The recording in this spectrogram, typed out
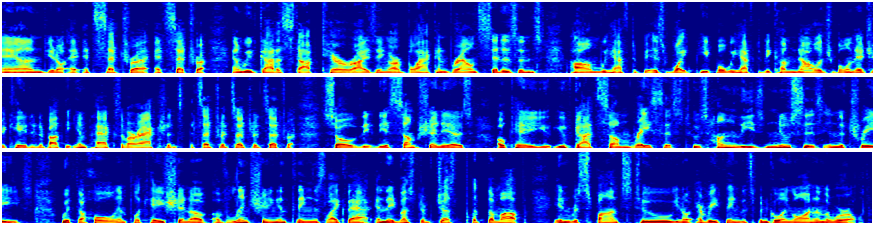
and you know etc. etc. And we've got to stop terrorizing our black and brown citizens. Um, we have have to be, as white people, we have to become knowledgeable and educated about the impacts of our actions, etc., etc., etc. So the, the assumption is, okay, you, you've got some racist who's hung these nooses in the trees with the whole implication of, of lynching and things like that, and they must have just put them up in response to, you know, everything that's been going on in the world.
